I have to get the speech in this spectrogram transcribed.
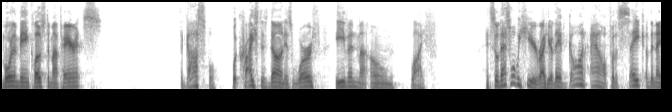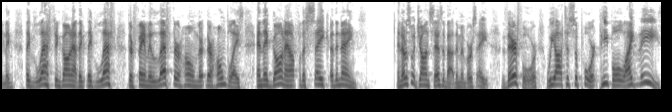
more than being close to my parents. The gospel, what Christ has done is worth even my own life. And so that's what we hear right here. They have gone out for the sake of the name. They've, they've left and gone out. They've, they've left their family, left their home, their, their home place, and they've gone out for the sake of the name. And notice what John says about them in verse 8. Therefore, we ought to support people like these,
